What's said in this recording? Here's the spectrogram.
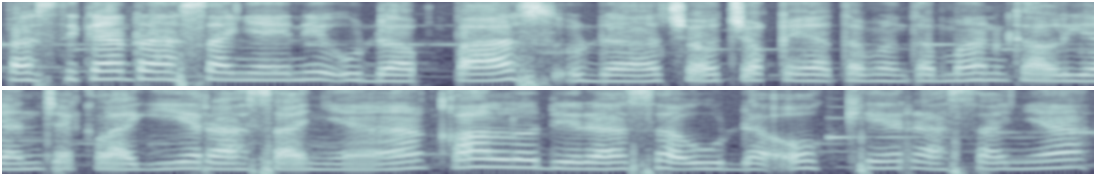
Pastikan rasanya ini udah pas, udah cocok ya teman-teman. Kalian cek lagi rasanya. Kalau dirasa udah oke okay, rasanya,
